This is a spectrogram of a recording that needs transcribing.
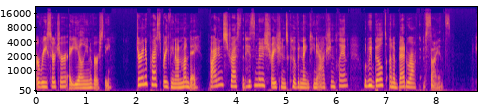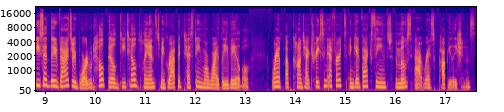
a researcher at Yale University. During a press briefing on Monday, Biden stressed that his administration's COVID 19 action plan would be built on a bedrock of science. He said the advisory board would help build detailed plans to make rapid testing more widely available, ramp up contact tracing efforts, and get vaccines to the most at risk populations.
